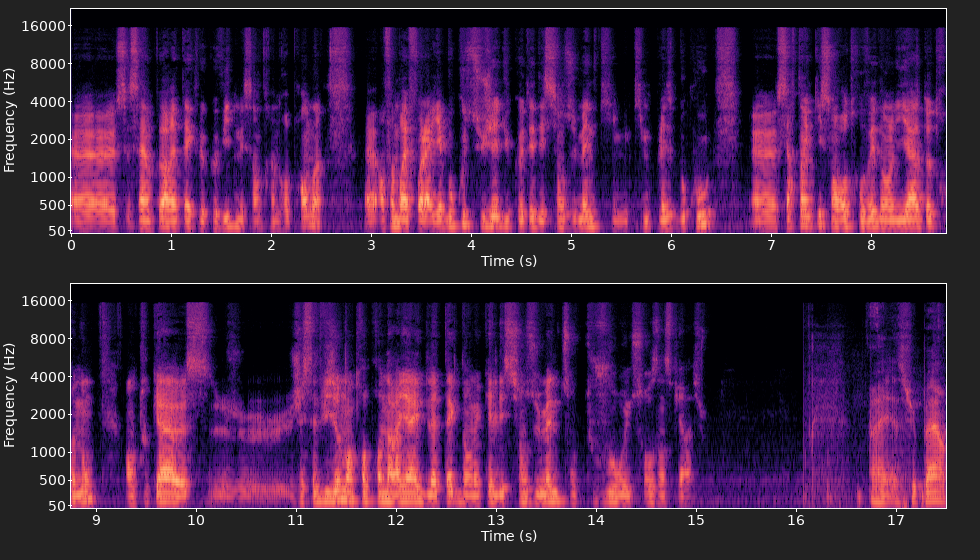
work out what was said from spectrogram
euh, ça s'est un peu arrêté avec le Covid, mais c'est en train de reprendre. Euh, enfin bref, voilà, il y a beaucoup de sujets du côté des sciences humaines qui, me plaisent beaucoup. Euh, certains qui sont retrouvés dans l'IA, d'autres non. En tout cas, j'ai cette vision d'entrepreneuriat et de la tech dans laquelle les sciences humaines sont toujours une source d'inspiration. Ouais, super.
